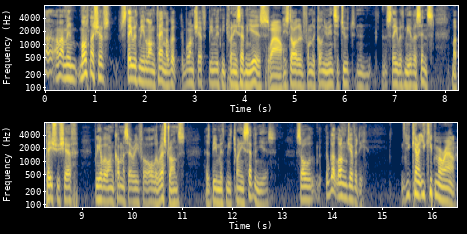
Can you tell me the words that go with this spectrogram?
I I mean, most of my chefs stay with me a long time. I've got one chef's been with me 27 years. Wow. He started from the Culinary Institute and and stayed with me ever since. My pastry chef, we have our own commissary for all the restaurants, has been with me 27 years. So they've got longevity. You kind of you keep them around.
